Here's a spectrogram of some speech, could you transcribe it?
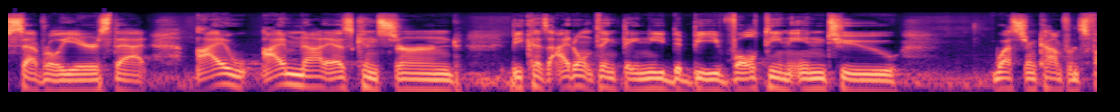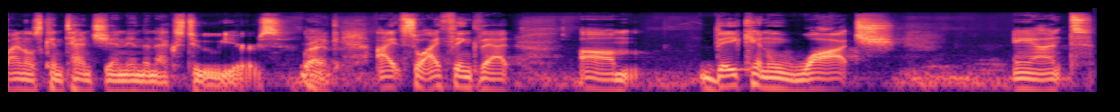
several years that I I'm not as concerned because I don't think they need to be vaulting into Western Conference Finals contention in the next two years. Right. Like I so I think that um, they can watch Ant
